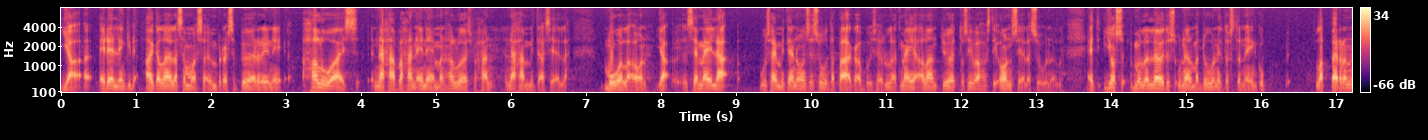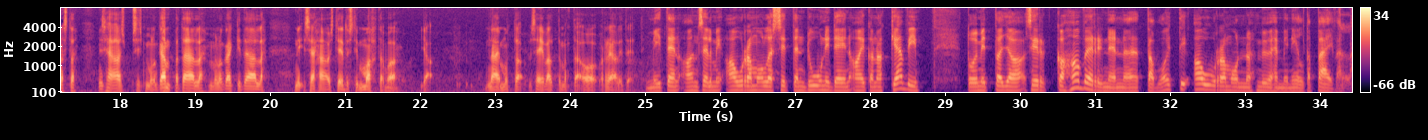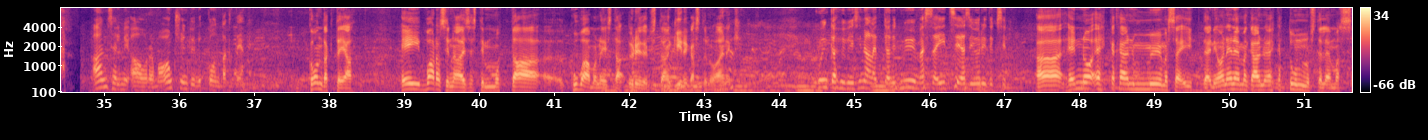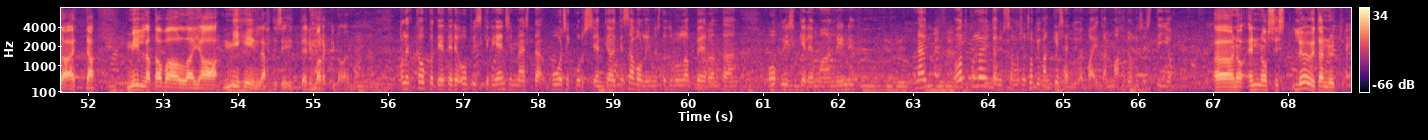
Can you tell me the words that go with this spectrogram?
ja edelleenkin aika lailla samoissa ympyröissä pyörii, niin haluaisi nähdä vähän enemmän, haluaisi vähän nähdä mitä siellä muualla on. Ja se meillä useimmiten on se suunta pääkaupunkiseudulla, että meidän alan työt tosi vahvasti on siellä suunnalla. Et jos mulle löytyisi unelmaduuni tuosta niin Lappeenrannasta, niin sehän olisi, siis meillä on kämppä täällä, meillä on kaikki täällä, niin sehän olisi tietysti mahtavaa. Ja näin, mutta se ei välttämättä ole realiteetti. Miten Anselmi Auramolle sitten Duunidein aikana kävi? Toimittaja Sirkka Haverinen tavoitti Auramon myöhemmin iltapäivällä. Anselmi Auramo, onko syntynyt kontakteja? Kontakteja ei varsinaisesti, mutta kuva monista yrityksistä on kirkastunut ainakin. Kuinka hyvin sinä olet käynyt myymässä itseäsi yrityksille? Ää, en ole ehkä käynyt myymässä itteeni, olen enemmän käynyt ehkä tunnustelemassa, että millä tavalla ja mihin lähtisi itteeni markkinoimaan. Olet kauppatieteiden opiskelija ensimmäistä vuosikurssia, käytiin Savonlinnasta tullut Lappeenrantaan opiskelemaan, niin näyt, oletko löytänyt semmoisen sopivan kesätyöpaikan mahdollisesti jo? No en ole siis löytänyt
